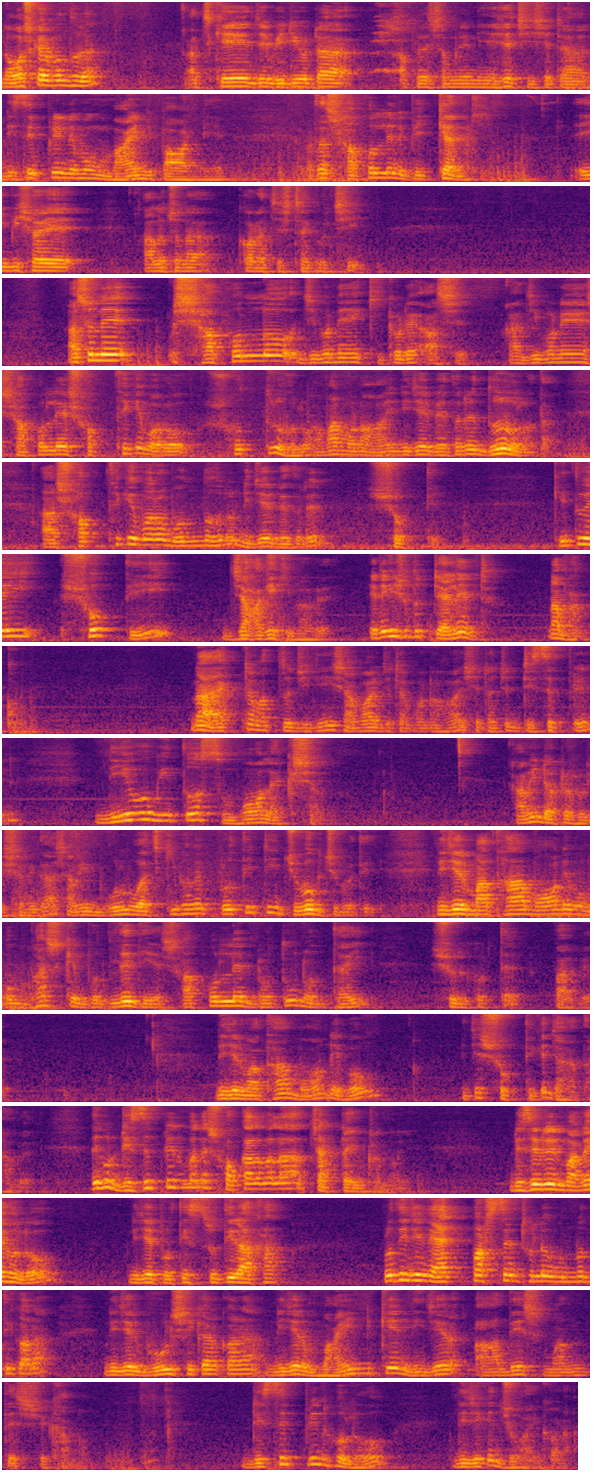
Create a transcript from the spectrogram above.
নমস্কার বন্ধুরা। আজকে যে ভিডিওটা আপনাদের সামনে নিয়ে এসেছি সেটা ডিসিপ্লিন এবং মাইন্ড পাওয়ার নিয়ে। অর্থাৎ সাফল্যের বিজ্ঞান কি? এই বিষয়ে আলোচনা করার চেষ্টা করছি। আসলে সাফল্য জীবনে কি করে আসে? আর জীবনে সাফল্যের সব থেকে বড় শত্রু হলো আমার মনে হয় নিজের ভেতরের দুর্বলতা। আর সব থেকে বড় বন্ধু হলো নিজের ভেতরের শক্তি। কিন্তু এই শক্তি জাগে কীভাবে? এটা কি শুধু ট্যালেন্ট না ভাগ্য? না, একটা মাত্র জিনিস আমার যেটা মনে হয় সেটা হচ্ছে ডিসিপ্লিন নিয়মিত স্মল অ্যাকশন আমি ডক্টর হরিস্বামী দাস, আমি বলব আজ কীভাবে প্রতিটি যুবক, যুবতী নিজের মাথা, মন এবং অভ্যাসকে বদলে দিয়ে সাফল্যের নতুন অধ্যায় শুরু করতে পারবে। নিজের মাথা, মন এবং নিজের শক্তিকে জাগাতে হবে। দেখুন ডিসিপ্লিন মানে সকালবেলা চারটায় উঠা নয়। ডিসিপ্লিন মানে হলো নিজের প্রতিশ্রুতি রাখা, প্রতিদিন এক পার্সেন্ট হলেও উন্নতি করা, নিজের ভুল স্বীকার করা, নিজের মাইন্ডকে নিজের আদেশ মানতে শেখানো। ডিসিপ্লিন হলো নিজেকে জয় করা।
